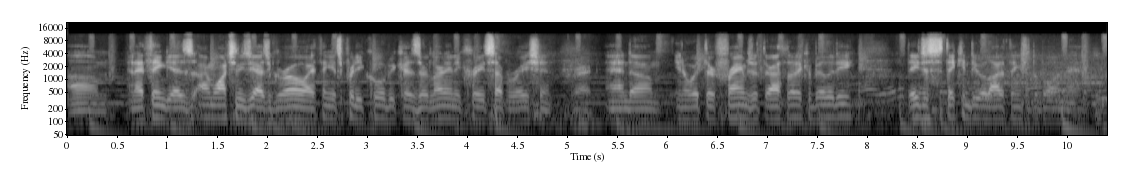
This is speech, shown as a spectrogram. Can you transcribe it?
Um, and I think as I'm watching these guys grow, I think it's pretty cool because they're learning to create separation. Right. And um, you know, with their frames, with their athletic ability, they just they can do a lot of things with the ball in their hand.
